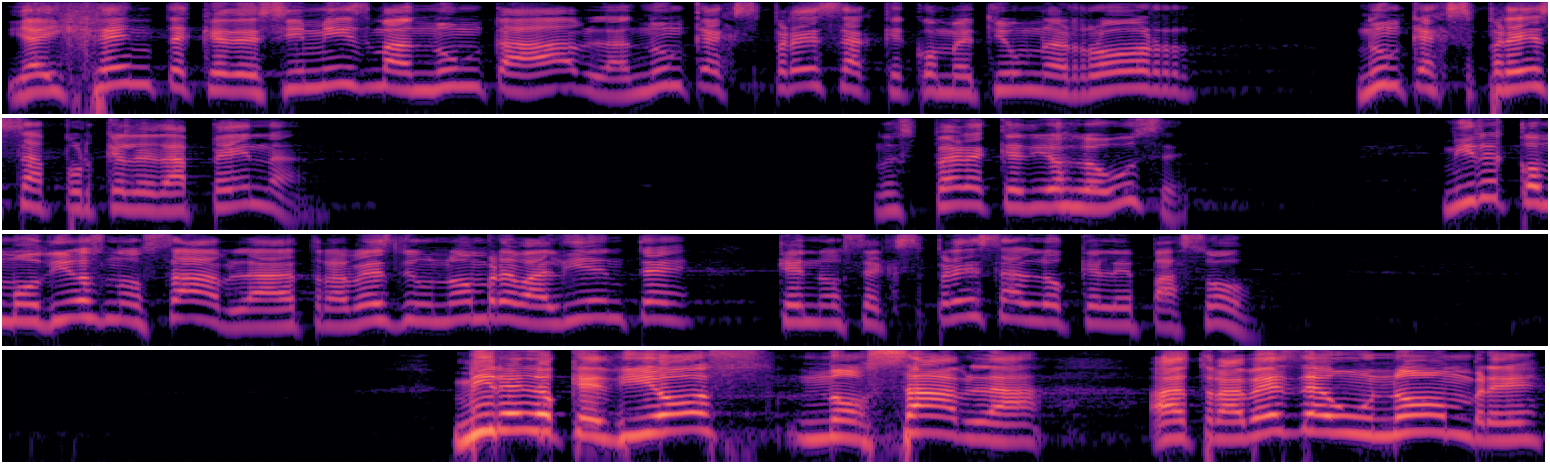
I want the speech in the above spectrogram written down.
Y hay gente que de sí misma nunca habla, nunca expresa que cometió un error, nunca expresa porque le da pena. No espera que Dios lo use. Mire cómo Dios nos habla a través de un hombre valiente que nos expresa lo que le pasó. Mire lo que Dios nos habla a través de un hombre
